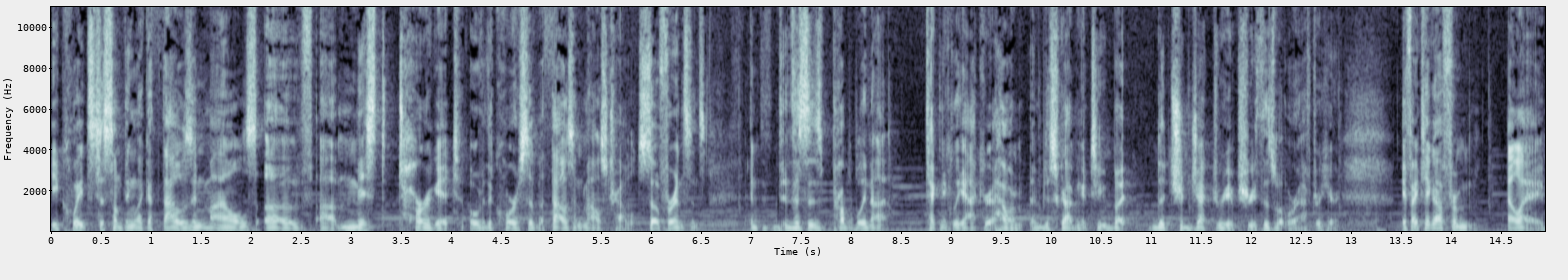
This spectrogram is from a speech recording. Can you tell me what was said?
equates to something like a thousand miles of uh, missed target over the course of a thousand miles traveled. So, for instance, and this is probably not technically accurate how I'm, I'm describing it to you, but the trajectory of truth is what we're after here. If I take off from LA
